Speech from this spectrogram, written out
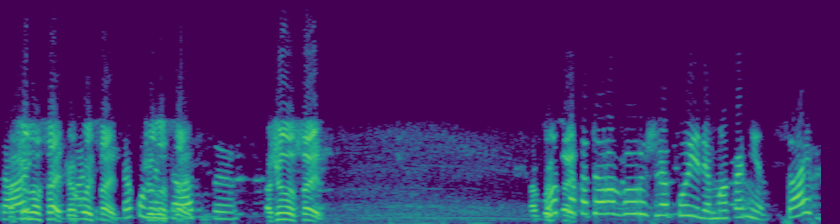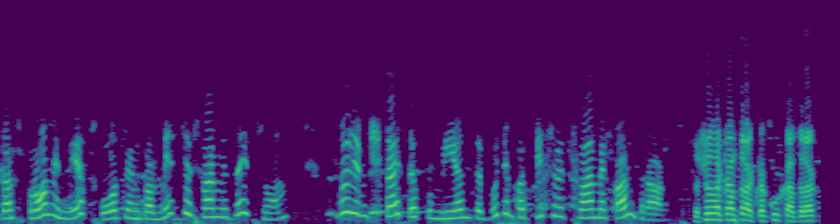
А что за сайт? Какой сайт? Что за сайт? А что за сайт? Какой Вот на сайт? котором вы уже были, Макомед. Сайт Газпром Инвест Холдинга. Вместе с вами зайдем. Будем читать документы, будем подписывать с вами контракт. А что за контракт? Какой контракт?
